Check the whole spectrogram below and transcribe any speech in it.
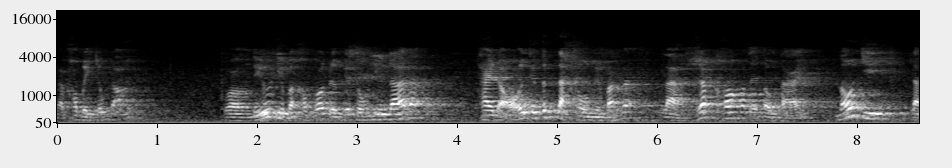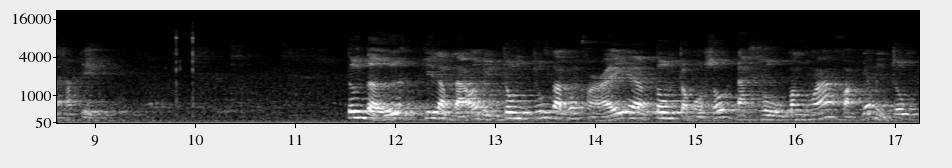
là không bị chống đối. Còn nếu như mà không có được cái thuận duyên đó đó, thay đổi cái tính đặc thù miền bắc đó là rất khó có thể tồn tại. Nói chi là phát triển tương tự khi làm đạo ở miền trung, chúng ta cũng phải ờ, tôn trọng một số đặc thù văn hóa phật giáo miền trung.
